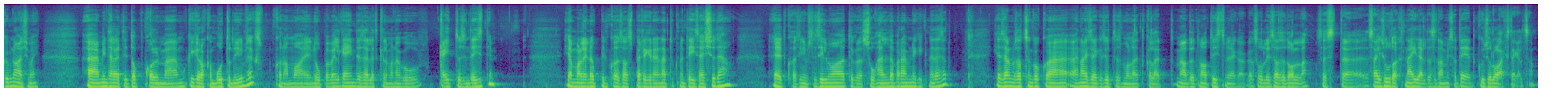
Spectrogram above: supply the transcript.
gümnaasiumi. mind hääletati top kolme kõige rohkem muutunud inimeseks, kuna ma olin UPV-l käinud ja sel hetkel ma nagu käitusin teisiti. ja ma olin õppinud, kuidas Aspergeri natukene teisi asju teha et kuidas inimestel silma vaadata, kuidas suhelda paremini, kõik need asjad. ja seal ma sattusin kokku ühe naisega, kes ütles mulle, et kuule, et mina töötan autismidega, aga sul ei saa seda olla, sest äh, sa ei suudaks näidelda seda, mis sa teed, kui sul oleks tegelikult see.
